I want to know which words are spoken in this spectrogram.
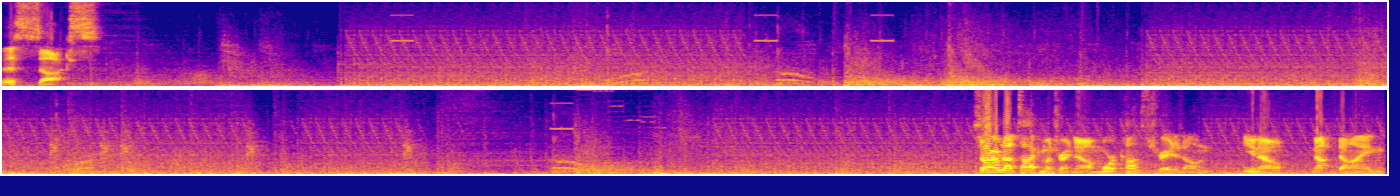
This sucks. Sorry I'm not talking much right now. I'm more concentrated on, you know, not dying.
